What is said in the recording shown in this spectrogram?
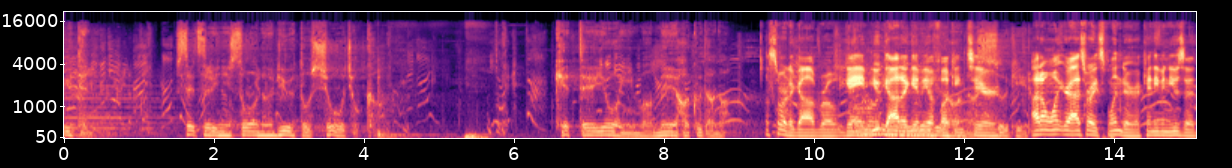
意点摂理に沿わぬ竜と少女か決定要因は明白だな I swear to God, bro. Game, you gotta give me a fucking tear. I don't want your Azurite Splendor. I can't even use it.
